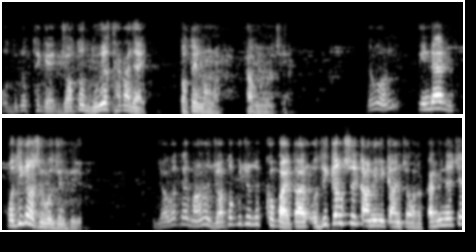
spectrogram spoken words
ও দূরের থেকে যত দূরে থাকা যায় ততই মঙ্গল, ঠাকুর বলছে। দেখুন, ইন্ডিয়ার অধিকাংশ বলছেন তিনি। জগতে মানুষ যত কিছু দুঃখ পায়, তার অধিকাংশই কামিনী কাঞ্চন কামিনী হচ্ছে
